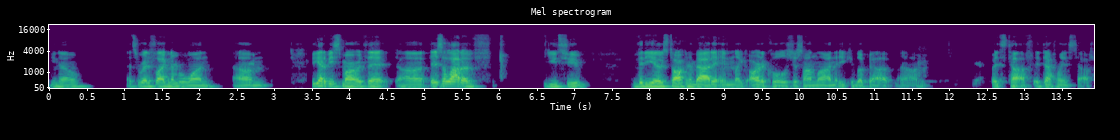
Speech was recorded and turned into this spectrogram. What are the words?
you know that's red flag number one um you got to be smart with it uh there's a lot of youtube videos talking about it and like articles just online that you could look up um but it's tough it definitely is tough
